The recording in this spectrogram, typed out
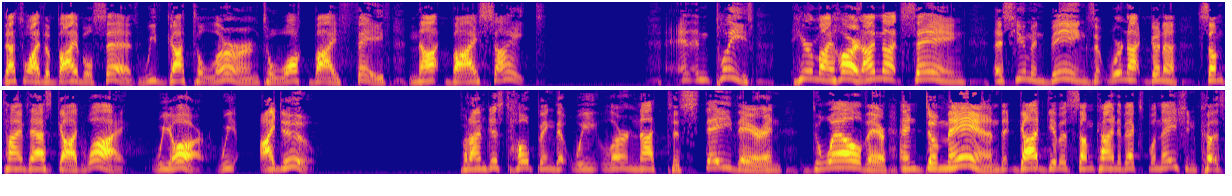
That's why the Bible says we've got to learn to walk by faith, not by sight. And, and please, hear my heart. I'm not saying as human beings that we're not going to sometimes ask God why. We are. We, I do. But I'm just hoping that we learn not to stay there and dwell there and demand that God give us some kind of explanation because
